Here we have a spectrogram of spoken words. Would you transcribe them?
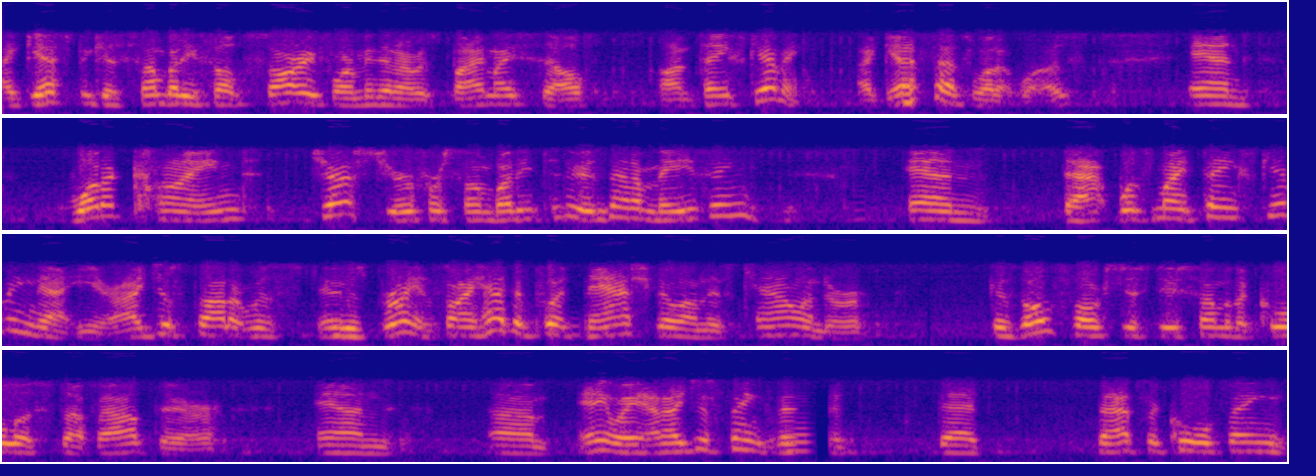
I guess because somebody felt sorry for me that I was by myself on Thanksgiving. I guess that's what it was. And what a kind gesture for somebody to do. Isn't that amazing? And that was my Thanksgiving that year. I just thought it was it was brilliant. So I had to put Nashville on this calendar because those folks just do some of the coolest stuff out there. And um, anyway, and I just think that that that's a cool thing.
